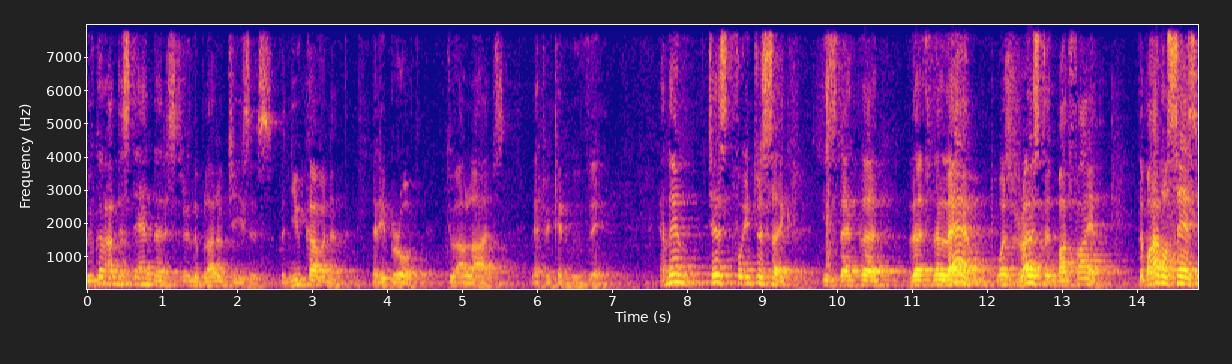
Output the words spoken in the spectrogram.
we've got to understand that it's through the blood of Jesus, the new covenant that he brought to our lives, that we can move there. And then, just for interest's sake, is that the, the, the lamb was roasted by fire. The Bible says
